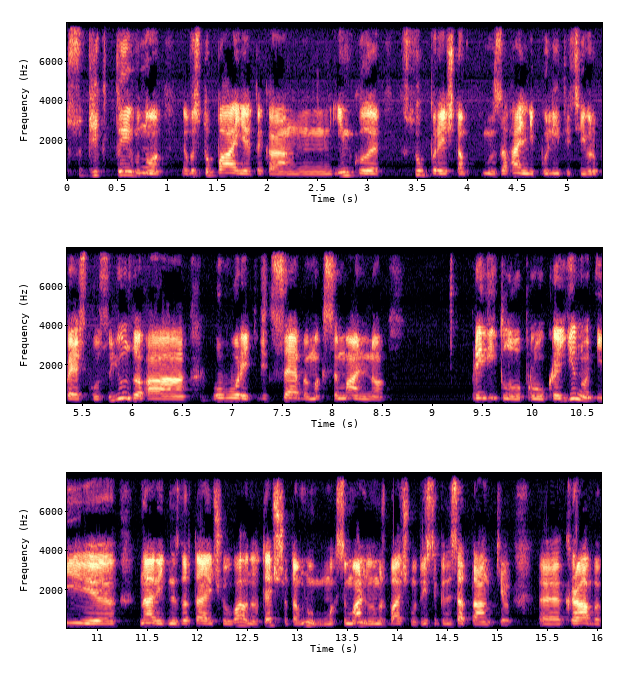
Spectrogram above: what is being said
суб'єктивно виступає така інколи всупереч там загальній політиці Європейського союзу, а говорить від себе максимально. Привітливо про Україну і е, навіть не звертаючи увагу на те, що там ну максимально ми ж бачимо 250 танків, е, краби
